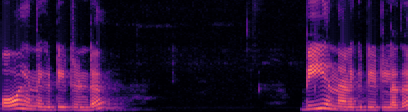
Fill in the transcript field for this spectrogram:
ഒ എന്ന് കിട്ടിയിട്ടുണ്ട് ബി എന്നാണ് കിട്ടിയിട്ടുള്ളത്.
